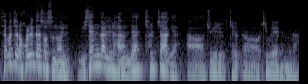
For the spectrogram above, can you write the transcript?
세 번째로 홀랜드 소스는 위생 관리를 하는데 철저하게 어, 주의를 기, 어, 기울여야 됩니다.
